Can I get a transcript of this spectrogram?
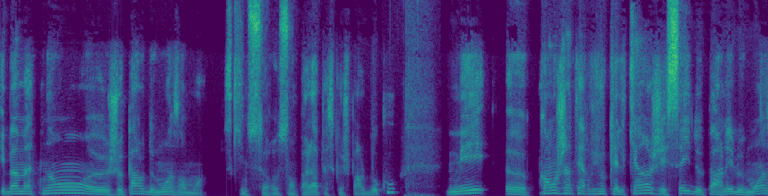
eh ben maintenant, euh, je parle de moins en moins, ce qui ne se ressent pas là parce que je parle beaucoup. Mais euh, quand j'interviewe quelqu'un, j'essaye de parler le moins,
